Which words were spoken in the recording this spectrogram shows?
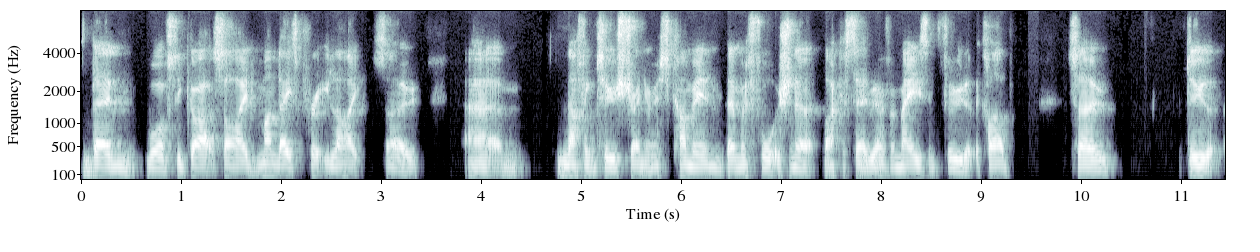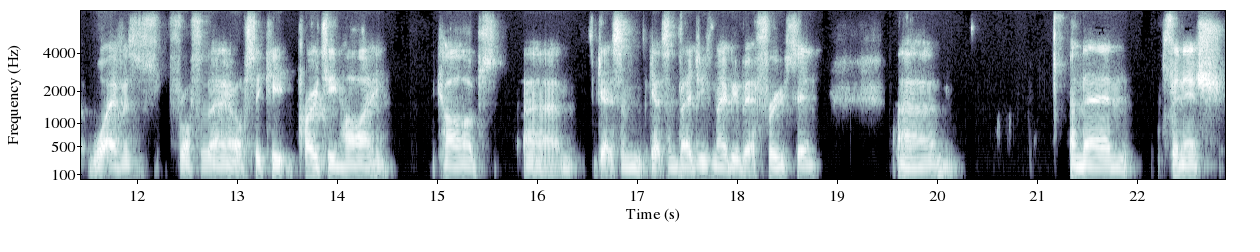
then we'll obviously go outside. Monday's pretty light, so um, nothing too strenuous. Come in, then we're fortunate. Like I said, we have amazing food at the club, so do whatever's for offer there. Obviously, keep protein high, carbs. Um, get some get some veggies, maybe a bit of fruit in um, and then finish,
